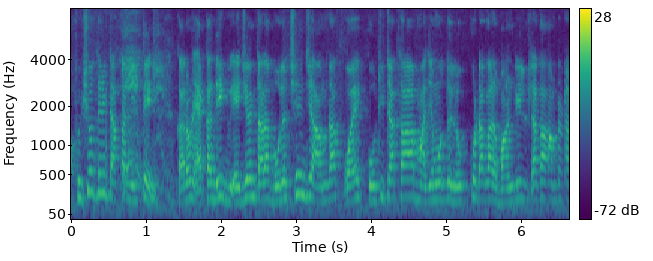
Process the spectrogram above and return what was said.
অফিসেও তিনি টাকা নিতেন। কারণ একাধিক এজেন্ট তারা বলেছেন যে, আমরা কয়েক কোটি টাকা, মাঝে মধ্যে লক্ষ টাকার বান্ডিল টাকা আমরা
